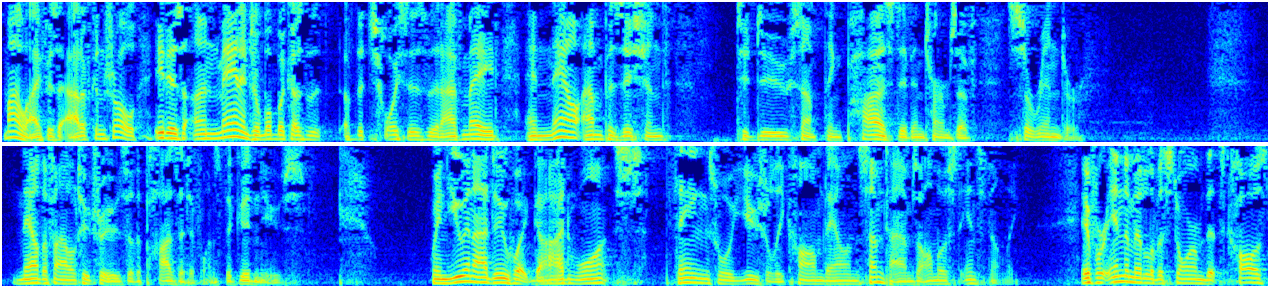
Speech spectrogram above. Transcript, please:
my life is out of control. It is unmanageable because of the, of the choices that I've made, and now I'm positioned to do something positive in terms of surrender. Now, the final two truths are the positive ones, the good news. When you and I do what God wants, things will usually calm down, sometimes almost instantly. If we're in the middle of a storm that's caused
